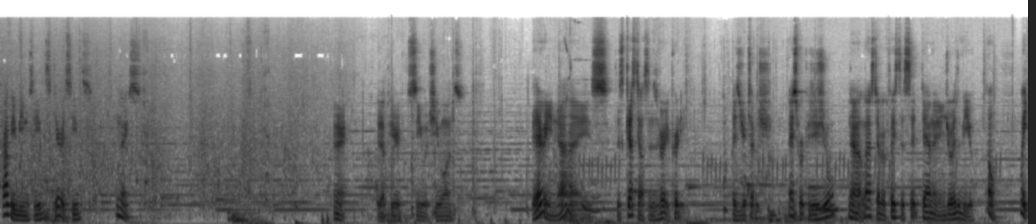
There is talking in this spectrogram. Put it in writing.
Coffee bean seeds, carrot seeds. Nice. Alright, get up here see what she wants. Very nice. This guest house is very pretty. As your touch. Nice work as usual. Now at last I have a place to sit down and enjoy the view. Oh, wait.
